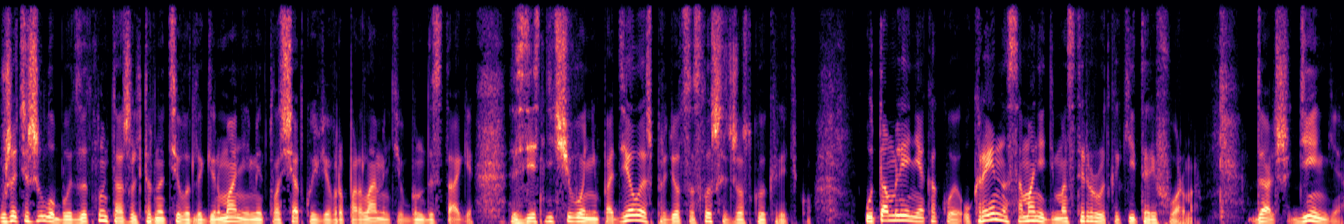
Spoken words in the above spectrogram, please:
уже тяжело будет заткнуть. Та же альтернатива для Германии имеет площадку и в Европарламенте, и в Бундестаге. Здесь ничего не поделаешь, придется слышать жесткую критику. Утомление какое? Украина сама не демонстрирует какие-то реформы. Дальше. Деньги.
